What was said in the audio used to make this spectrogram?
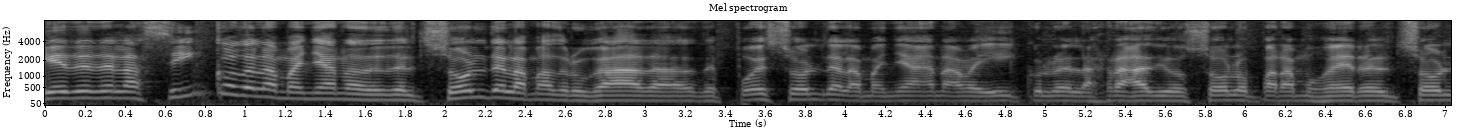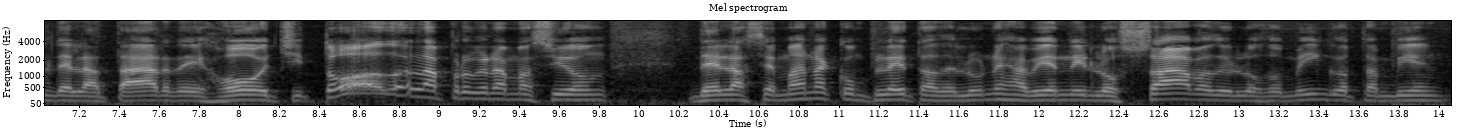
que desde las 5 de la mañana, desde el sol de la madrugada, después sol de la mañana, vehículo de la radio, solo para mujeres, el sol de la tarde, Hochi, toda la programación de la semana completa, de lunes a viernes y los sábados y los domingos también,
